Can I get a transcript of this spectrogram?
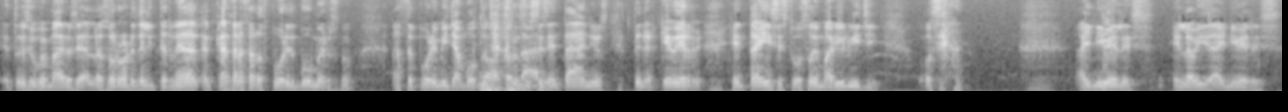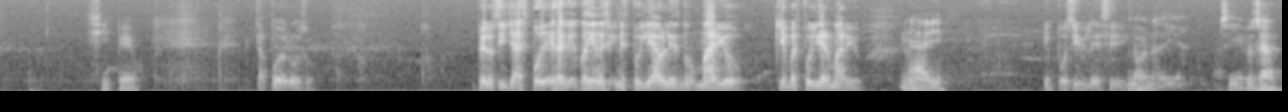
Entonces fue madre, o sea, los horrores del internet alcanzan hasta los pobres boomers, ¿no? Hasta el pobre Miyamoto No, ya con total. sus 60 años, tener que ver gente incestuoso de Mario y Luigi. O sea, hay niveles en la vida, hay niveles. Sí, pero. Está poderoso. Pero sí, ya esas cosas inespoileables, ¿no? Mario, ¿quién va a spoilear Mario? Nadie. Imposible, sí. No, nadie. Sí, o sea,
